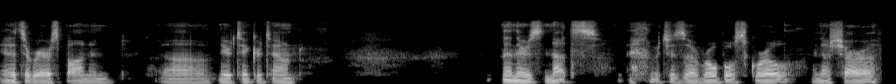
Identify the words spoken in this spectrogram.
And it's a rare spawn in uh, near Tinkertown. Then there's Nuts, which is a robo squirrel in Azshara.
